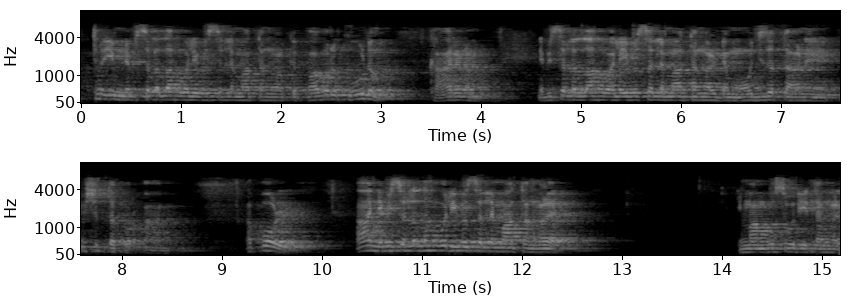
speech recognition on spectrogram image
അത്രയും നബി സല്ലാഹു അലൈ വസ്ലമ തങ്ങൾക്ക് പവർ കൂടും. കാരണം നബി സല്ലാഹു അലൈ വസ്ലമ തങ്ങളുടെ മോചിതത്താണ് വിശുദ്ധ ഖുർആൻ. അപ്പോൾ ആ നബി സല്ലാഹു അലൈ വസ്ലമ തങ്ങളെ ഇമാം ബുസൂരി തങ്ങൾ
